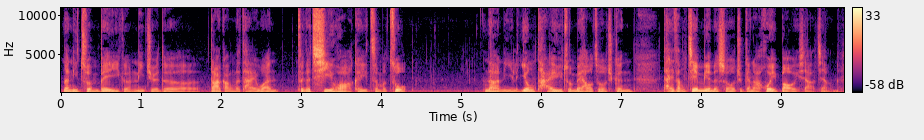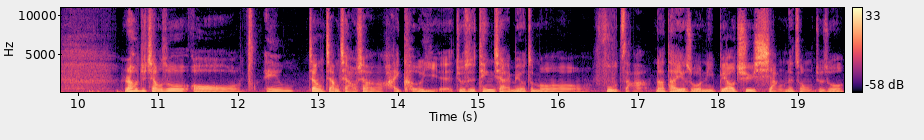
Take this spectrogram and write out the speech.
那你准备一个你觉得大港的台湾这个企划可以怎么做？那你用台语准备好之后，去跟台长见面的时候，就跟他汇报一下，这样。然后就讲说，哦，哎，这样讲起来好像还可以，诶，就是听起来没有这么复杂。那他也说，你不要去想那种，就是说，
